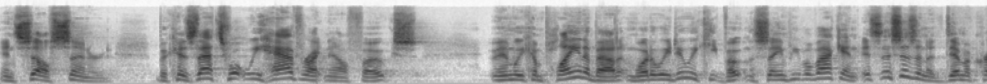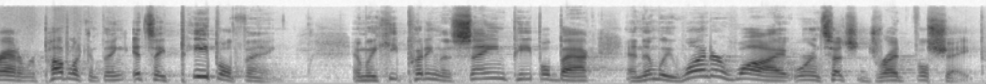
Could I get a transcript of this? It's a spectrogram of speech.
and self centered, because that's what we have right now, folks. And we complain about it, and what do we do? We keep voting the same people back in. It's, this isn't a Democrat or Republican thing, it's a people thing. And we keep putting the same people back, and then we wonder why we're in such dreadful shape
